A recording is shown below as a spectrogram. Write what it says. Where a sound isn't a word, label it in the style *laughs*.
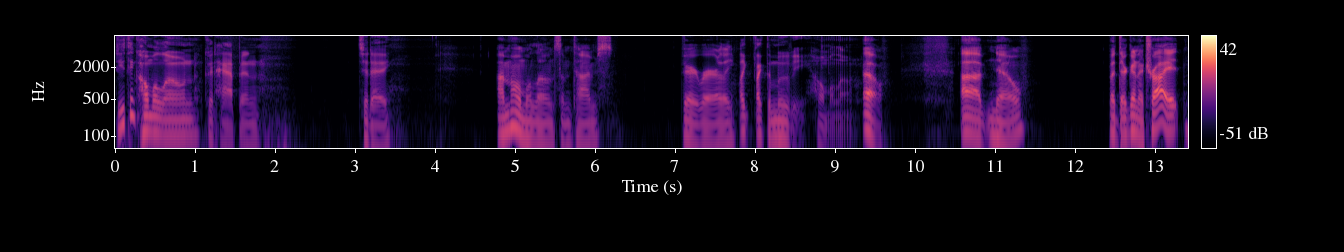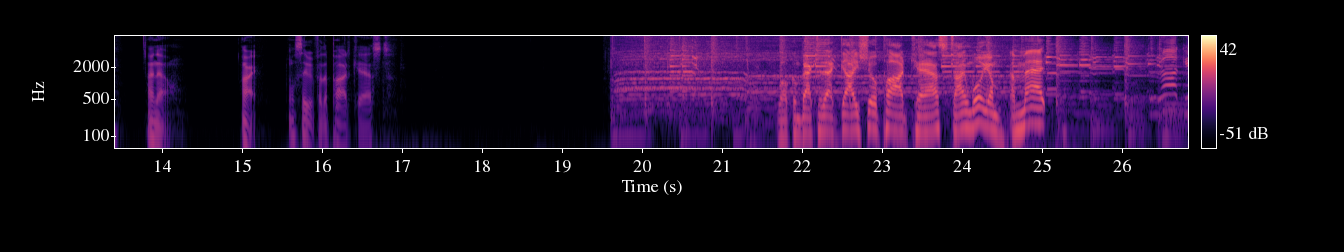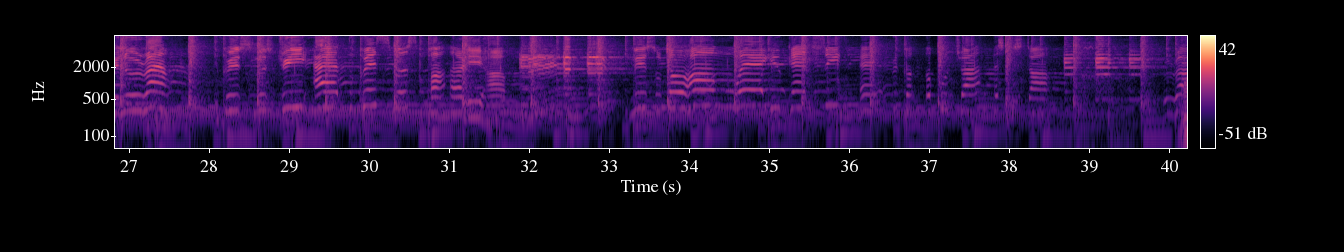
Do you think Home Alone could happen today? I'm home alone sometimes. Very rarely. Like like the movie Home Alone. Oh. Uh no. But they're gonna try it. I know. All right. We'll save it for the podcast. Welcome back to that Guy Show podcast. I'm William. I'm Matt.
